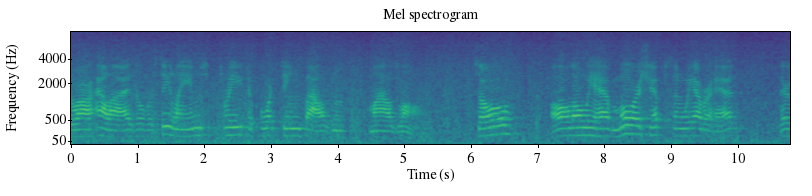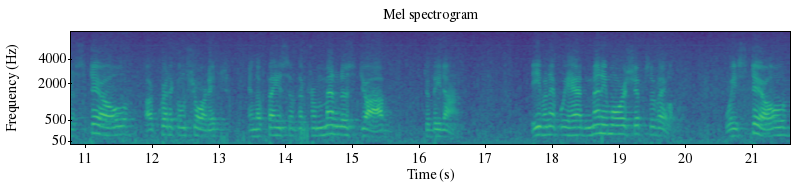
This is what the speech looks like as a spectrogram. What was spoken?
to our allies over sea lanes 3 to 14,000 miles long. So, although we have more ships than we ever had, there's still a critical shortage in the face of the tremendous job to be done. Even if we had many more ships available, we still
